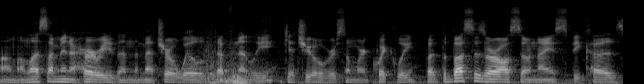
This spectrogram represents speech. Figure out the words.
Um, unless I'm in a hurry, then the metro will definitely get you over somewhere quickly. But the buses are also nice because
